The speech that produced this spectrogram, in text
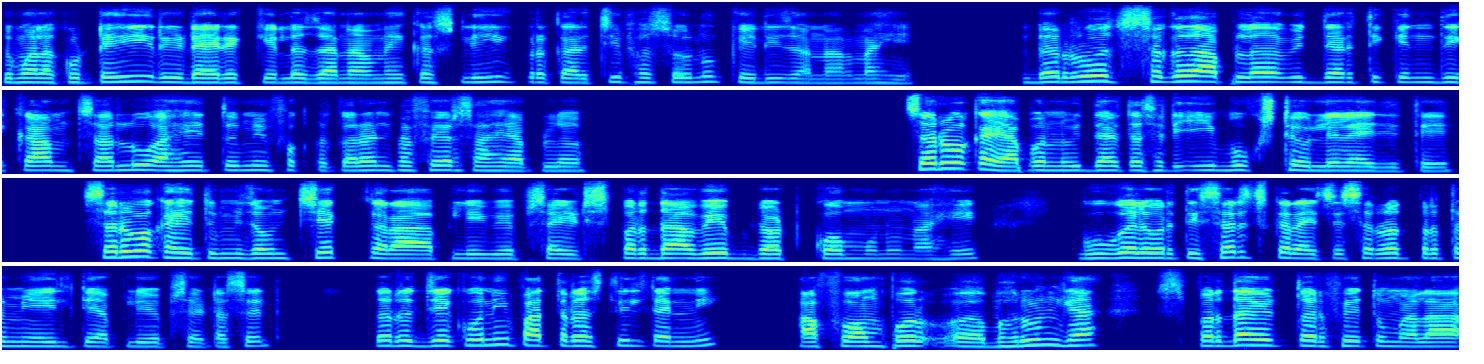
तुम्हाला कुठेही रिडायरेक्ट केलं जाणार नाही. कसलीही प्रकारची फसवणूक केली जाणार नाही. दररोज सगळं आपलं विद्यार्थी केंद्रित काम चालू आहे. तुम्ही फक्त करंट अफेअर्स आहे आपलं. सर्व काही आपण विद्यार्थ्यासाठी ई बुक्स ठेवलेले आहे तिथे सर्व काही तुम्ही जाऊन चेक करा. आपली वेबसाईट स्पर्धा वेब डॉट कॉम म्हणून आहे. गुगलवरती सर्च करायचे सर्वात प्रथम येईल ती आपली वेबसाईट असेल. तर जे कोणी पात्र असतील त्यांनी हा फॉर्म भरून घ्या. स्पर्धा वेब तर्फे तुम्हाला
